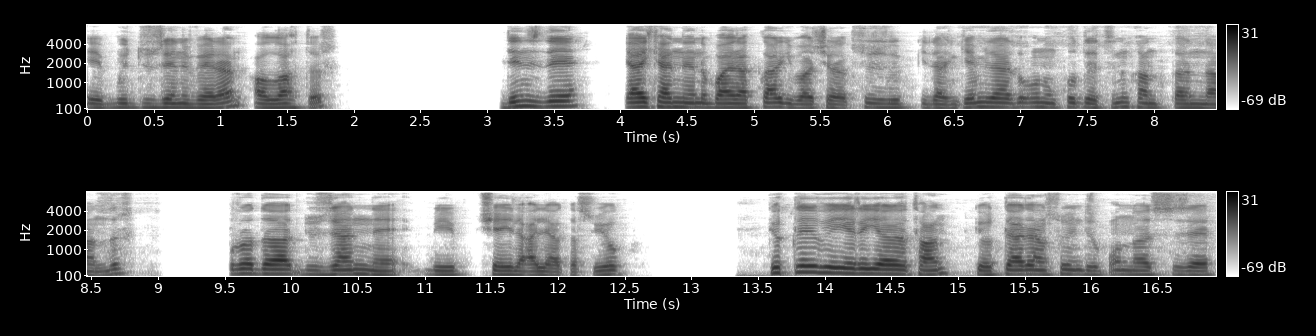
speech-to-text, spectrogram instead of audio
e, bu düzeni veren Allah'tır. Denizde yelkenlerini bayraklar gibi açarak süzülüp giden gemiler de onun kudretinin kanıtlarındandır. Burada düzenle bir şeyle alakası yok. Gökleri ve yeri yaratan, göklerden su indirip onları size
